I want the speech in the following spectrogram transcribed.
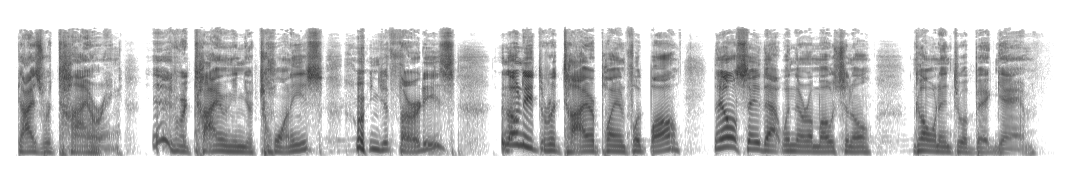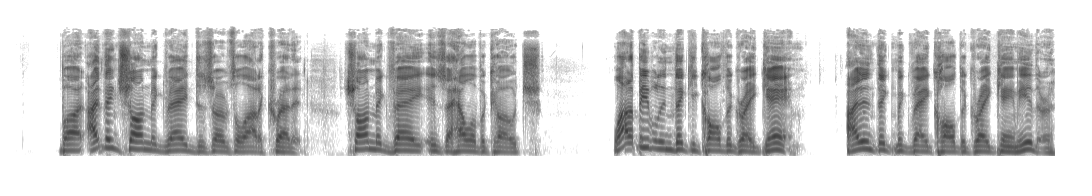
Guys retiring. Retiring in your 20s or in your 30s. No need to retire playing football. They all say that when they're emotional going into a big game. But I think Sean McVay deserves a lot of credit. Sean McVay is a hell of a coach. A lot of people didn't think he called the great game. I didn't think McVay called a great game either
